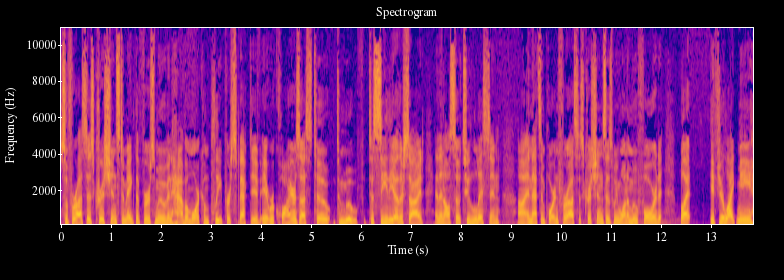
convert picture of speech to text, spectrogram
So, for us as Christians to make the first move and have a more complete perspective, it requires us to, to move, to see the other side, and then also to listen. Uh, and that's important for us as Christians as we want to move forward. But if you're like me,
